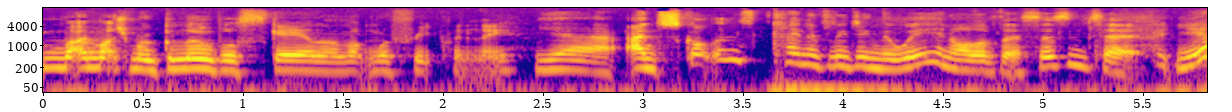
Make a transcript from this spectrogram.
a much more global scale and a lot more frequently. Yeah, and Scotland's kind of leading the way in all of this, isn't it? Yeah,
